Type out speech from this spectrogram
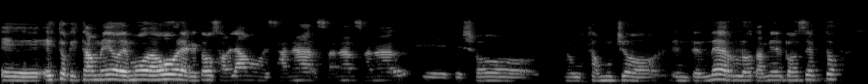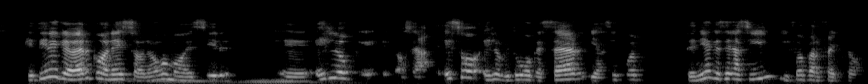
Eh, esto que está medio de moda ahora, que todos hablamos de sanar, sanar, sanar, eh, que yo me gusta mucho entenderlo, también el concepto, que tiene que ver con eso, ¿no? Como decir, eh, es lo que, o sea, eso es lo que tuvo que ser y así fue, tenía que ser así y fue perfecto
